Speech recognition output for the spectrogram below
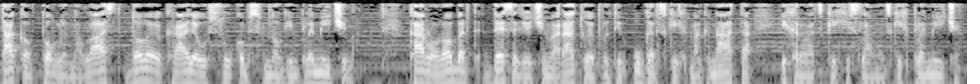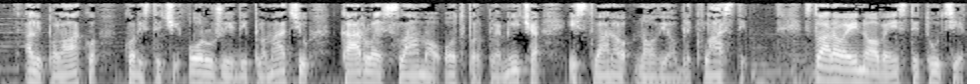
Takav pogled na vlast doveo kralja u sukob s mnogim plemićima. Karlo Robert desetljećima ratuje protiv ugarskih magnata i hrvatskih i slavonskih plemića, ali polako, koristeći oružje i diplomaciju, Karlo je slamao otpor plemića i stvarao novi oblik vlasti. Stvarao je i nove institucije.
